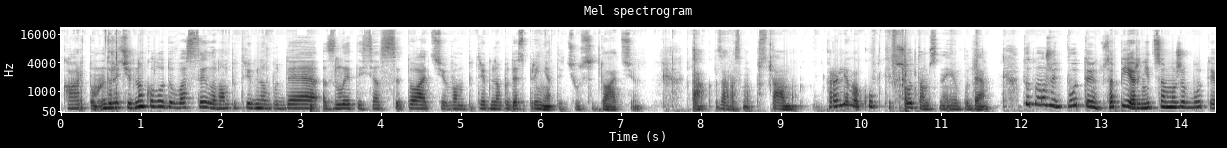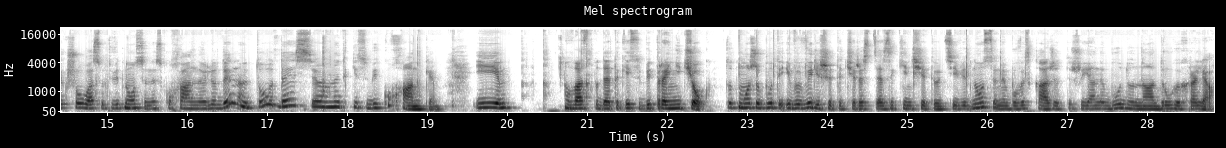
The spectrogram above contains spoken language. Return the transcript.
карту. До речі, дно колоду у вас сила, вам потрібно буде злитися з ситуацією, вам потрібно буде сприйняти цю ситуацію. Так, зараз ми поставимо. Королева кубків, що там з нею буде? Тут можуть бути соперниця може бути, якщо у вас от відносини з коханою людиною, то десь е, вони такі собі коханки. І у вас буде такий собі тройнічок. Тут може бути, і ви вирішите через це закінчити ці відносини, бо ви скажете, що я не буду на других ролях.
